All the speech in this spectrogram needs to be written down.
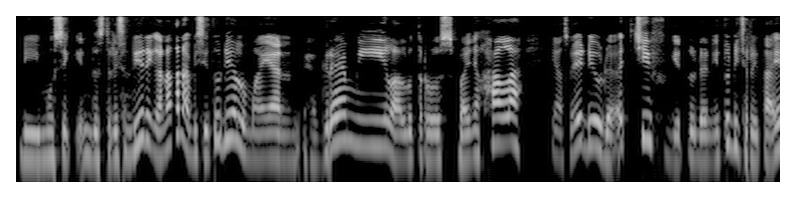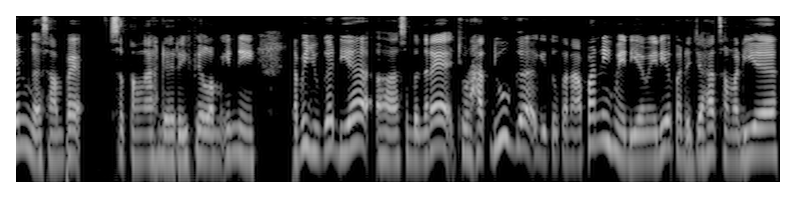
di musik industri sendiri. Karena kan abis itu dia lumayan ya, Grammy lalu terus banyak hal lah yang sebenarnya dia udah achieve gitu. Dan itu diceritain nggak sampai setengah dari film ini. Tapi juga dia uh, sebenarnya curhat juga gitu. Kenapa nih media-media pada jahat sama dia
